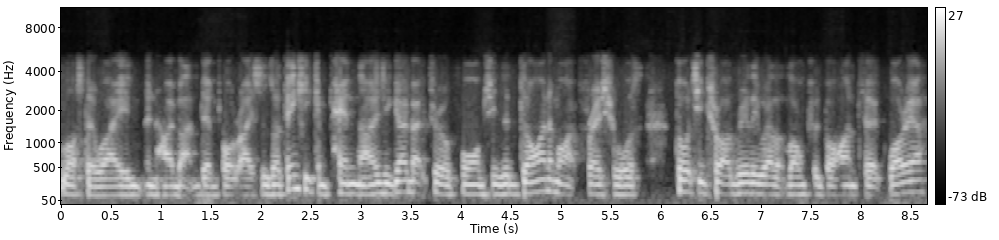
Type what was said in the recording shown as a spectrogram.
lost her way in, in Hobart and Devonport races. I think you can pen those. You go back through her form. She's a dynamite fresh horse. Thought she tried really well at Longford behind Turk Warrior.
